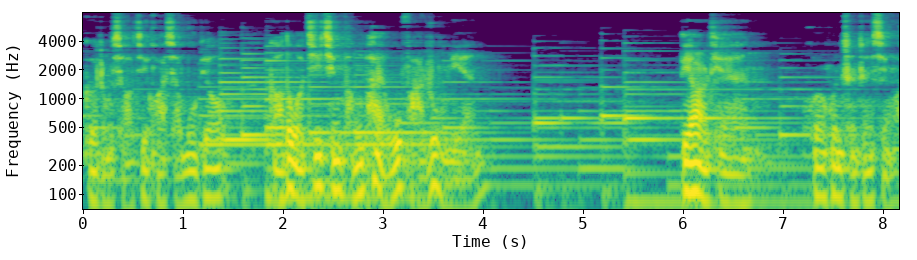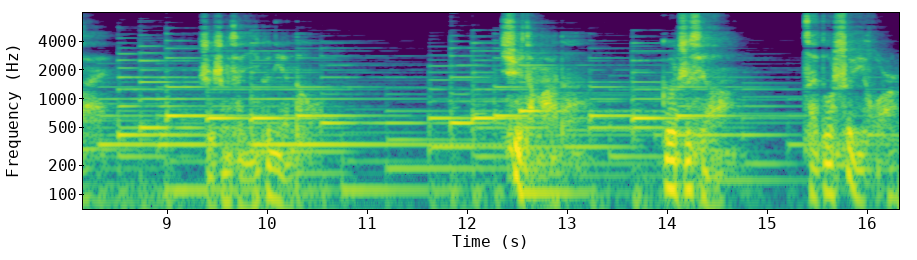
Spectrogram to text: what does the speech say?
各种小计划、小目标，搞得我激情澎湃，无法入眠。第二天，昏昏沉沉醒来，只剩下一个念头：去他妈的！哥只想再多睡一会儿。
